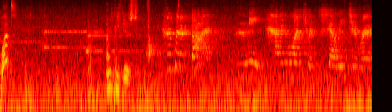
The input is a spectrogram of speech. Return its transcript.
What? I'm confused. Who would have thought? Me having lunch with Joey Drew.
